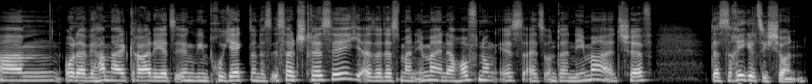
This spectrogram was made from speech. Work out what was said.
Ähm, oder wir haben halt gerade jetzt irgendwie ein Projekt und das ist halt stressig. Also, dass man immer in der Hoffnung ist als Unternehmer, als Chef, das regelt sich schon.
